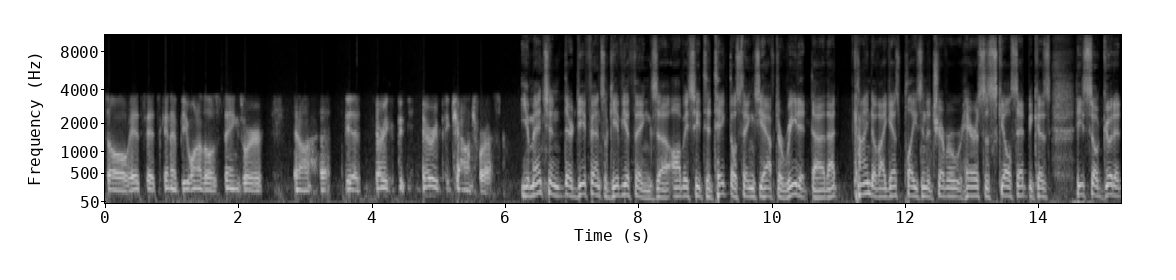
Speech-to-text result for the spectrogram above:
so it's it's going to be one of those things where, you know, be a very very big challenge for us. You mentioned their defense will give you things. Uh, obviously, to take those things, you have to read it. Uh, that kind of, I guess, plays into Trevor Harris's skill set because he's so good at,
